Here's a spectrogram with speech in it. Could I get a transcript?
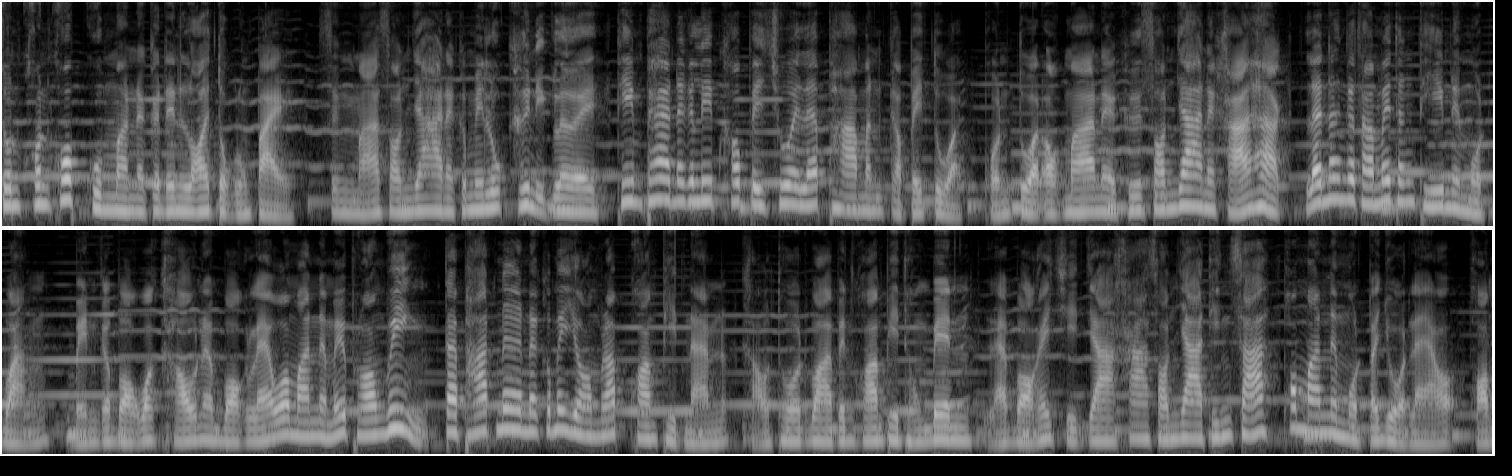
จนคนควบคุมมันน่ะกระเด็นลอยตกลงไป ซึ่งม้าซอนย่าเนี่ยก็ไม่ลุกขึ้นอีกเลย ทีมแพทย์เนี่ยก็รีบเข้าไปช่วยและพามันกลับไปตรวจ ผลตรวจออกมาเนี่ยคือซอนย่าเนี่ยขาหัก และนั่นก็ทำให้ทั้งทีมเนี่ยหมดหวัง เบนก็บอกว่าเขาเนี่ยบอกแล้วว่ามันเนี่ยไม่พร้อมวิ่ง แต่พาร์ทเนอร์เนี่ยก็ไม่ยอมรับความผิดนั้น เขาโทษว่าเป็นความผิดของเบน และบอกให้ฉีดยาฆ่าซอนย่าทิ้งซะ เพราะมันเนี่ยหมดประโยชน์แล้ว พร้อม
